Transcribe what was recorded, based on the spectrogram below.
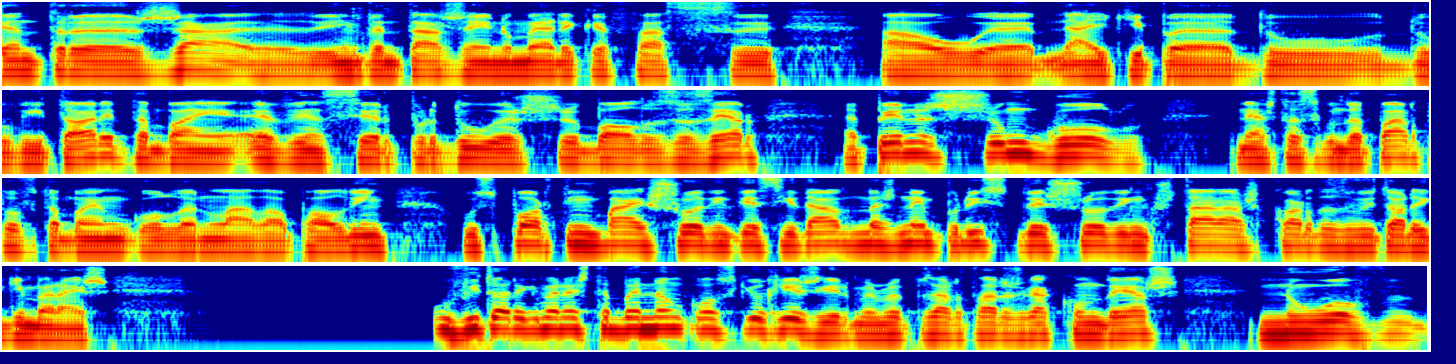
entra já eh, em vantagem numérica face ao, eh, à equipa do, do Vitória, também a vencer por duas bolas a zero. Apenas um golo nesta segunda parte, houve também um golo anulado ao Paulinho. O Sporting baixou de intensidade, mas nem por isso deixou de encostar às cordas do Vitória de Guimarães. O Vitória Guimarães também não conseguiu reagir, mesmo apesar de estar a jogar com 10, não houve,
